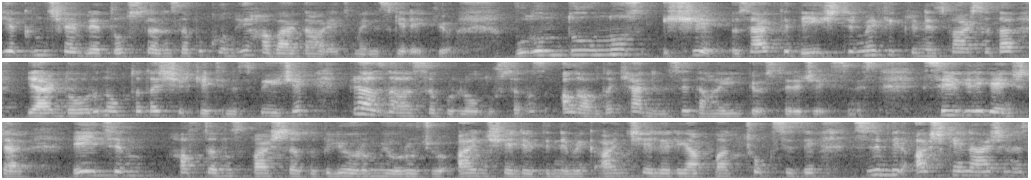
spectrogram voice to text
yakın çevre dostlarınıza bu konuyu haberdar etmeniz gerekiyor. Bulunduğunuz işi özellikle değiştirme fikriniz varsa da yer doğru noktada şirketiniz büyüyecek. Biraz daha sabırlı olursanız alanda kendinizi daha iyi göstereceksiniz. Sevgili gençler, eğitim haftanız başladı. Biliyorum yorucu. Aynı şeyleri dinlemek, aynı şeyleri yapmak çok sizi, sizin bir aşk enerjiniz,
